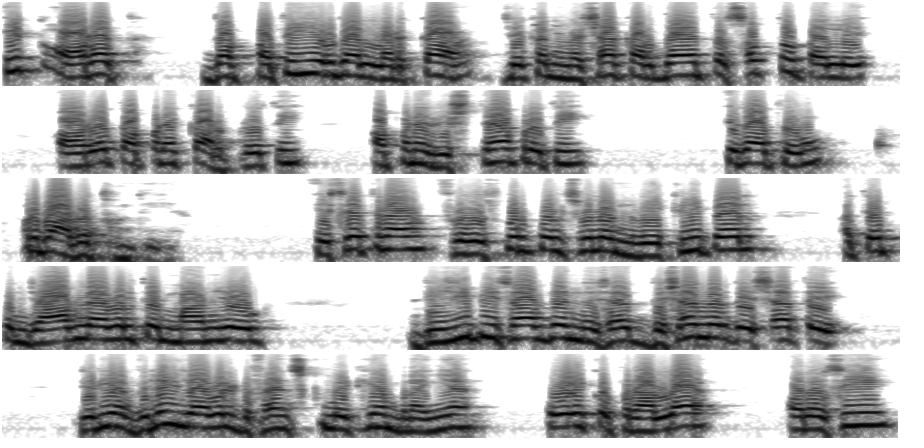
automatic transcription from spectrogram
ਇੱਕ ਔਰਤ ਦਾ ਪਤੀ, ਉਹਦਾ ਲੜਕਾ ਜੇਕਰ ਨਸ਼ਾ ਕਰਦਾ ਹੈ ਤਾਂ ਸਭ ਤੋਂ ਪਹਿਲੇ ਔਰਤ ਆਪਣੇ ਘਰ ਪ੍ਰਤੀ, ਆਪਣੇ ਰਿਸ਼ਤਿਆਂ ਪ੍ਰਤੀ ਇਹਦਾ ਤੋਂ ਪ੍ਰਭਾਵਿਤ ਹੁੰਦੀ ਹੈ। ਇਸੇ ਤਰ੍ਹਾਂ ਫਿਰੋਜ਼ਪੁਰ ਪੁਲਿਸ ਵੱਲੋਂ ਨਵੇਕਲੀ ਪਹਿਲ ਅਤੇ ਪੰਜਾਬ ਲੈਵਲ ਤੇ ਮਾਨਯੋਗ ਡੀਜੀਪੀ ਸਾਹਿਬ ਦੇ ਨਿਸ਼ਾ- ਦਿਸ਼ਾ ਨਿਰਦੇਸ਼ਾਂ ਤੇ ਜਿਹੜੀਆਂ ਵਿਲੇਜ ਲੈਵਲ ਡਿਫੈਂਸ ਕਮੇਟੀਆਂ ਬਣਾਈਆਂ, ਉਹ ਇੱਕ ਉਪਰਾਲਾ ਹੈ ਔਰ ਅਸੀਂ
